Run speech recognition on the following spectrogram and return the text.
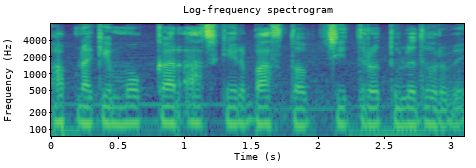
আপনাকে মক্কার আজকের বাস্তব চিত্র তুলে ধরবে।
